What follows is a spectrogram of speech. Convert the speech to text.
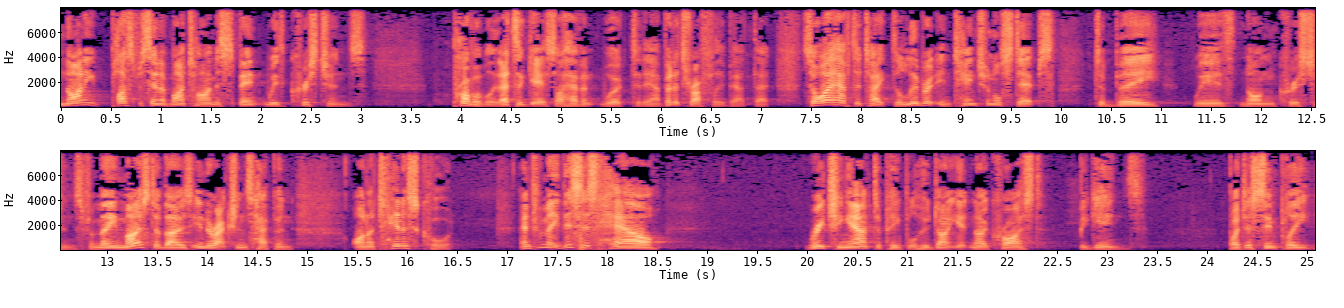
90 plus percent of my time is spent with Christians. Probably. That's a guess. I haven't worked it out, but it's roughly about that. So I have to take deliberate, intentional steps to be with non Christians. For me, most of those interactions happen on a tennis court. And for me, this is how reaching out to people who don't yet know Christ begins by just simply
